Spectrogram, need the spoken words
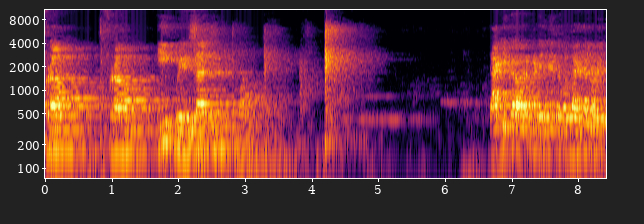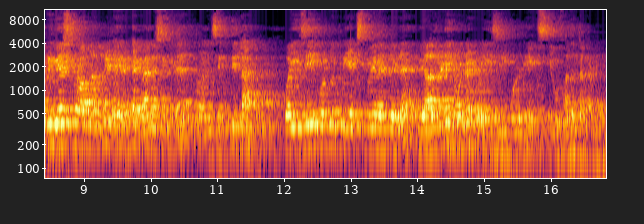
from from equation one ಯಾಕೆ ಈ ತರ ಬರ್ಕೊಂಡಿದ್ದೀನಿ ಅಂತ ಗೊತ್ತಾಯ್ತಾ? ನೋಡಿ ಪ್ರೀವಿಯಸ್ ಪ್ರಾಬ್ಲಮ್ ಅಲ್ಲಿ ಡೈರೆಕ್ಟ್ ಆಗಿ ವ್ಯಾಲ್ಯೂ ಸಿಕ್ಕಿದೆ. ಇಲ್ಲಿ ಸಿಗ್ತಿಲ್ಲ. Y is equal to 3x square ಅಂತ ಇದೆ. We already that y is equal to x cube. ಅದನ್ನ ತಗೊಂಡಿದ್ದೀವಿ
